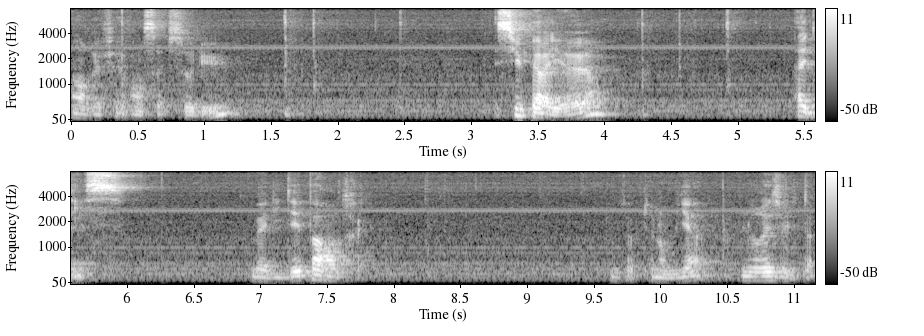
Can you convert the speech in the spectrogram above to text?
en référence absolue supérieur à 10, validé par entrée. Nous obtenons bien le résultat.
